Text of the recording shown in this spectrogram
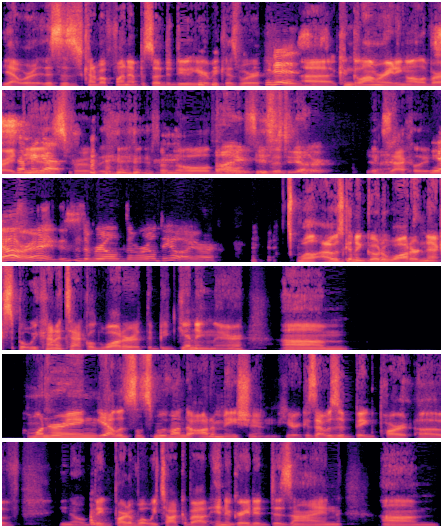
yeah, we're this is kind of a fun episode to do here because we're it is uh, conglomerating all of our ideas from from the whole the whole season together. Yeah. Exactly. Yeah, right. This is the real the real deal here. well, I was going to go to water next, but we kind of tackled water at the beginning there. Um, I'm wondering, yeah, let's let's move on to automation here because that was a big part of, you know, big part of what we talk about integrated design um,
